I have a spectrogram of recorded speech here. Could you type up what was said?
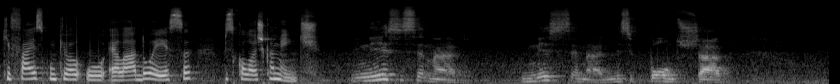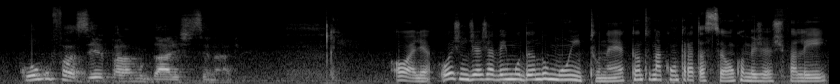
que faz com que o, ela adoeça psicologicamente. E nesse cenário, nesse cenário, nesse ponto-chave, como fazer para mudar este cenário? Olha, hoje em dia já vem mudando muito, né? Tanto na contratação, como eu já te falei,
